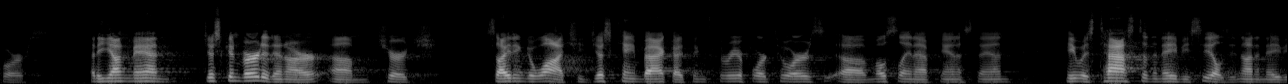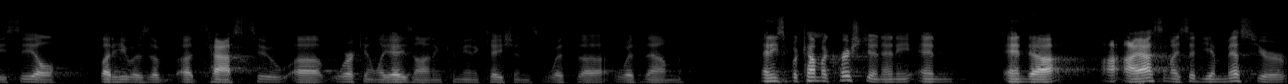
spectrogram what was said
course. Had a young man just converted in our um, church exciting to watch. He just came back, I think, three or four tours, uh, mostly in Afghanistan. He was tasked to the Navy SEALs. He's not a Navy SEAL, but he was a, a tasked to uh, work in liaison and communications with, uh, with them. And he's become a Christian, and, he, and, and uh, I asked him, I said, Do you miss your,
